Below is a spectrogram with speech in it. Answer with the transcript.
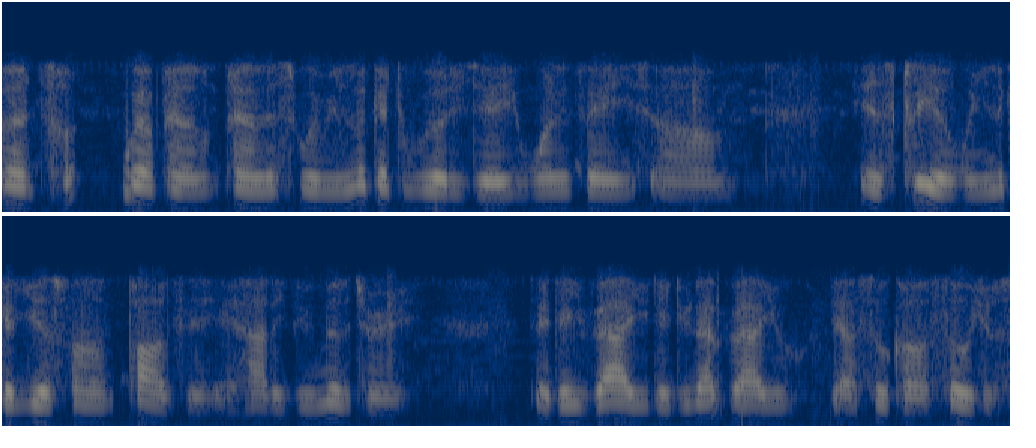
Uh, t- well, panel, panelists, when we look at the world today, one of the things um, is clear when you look at U.S. foreign policy and how they view military, that they value, they do not value their so-called soldiers.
